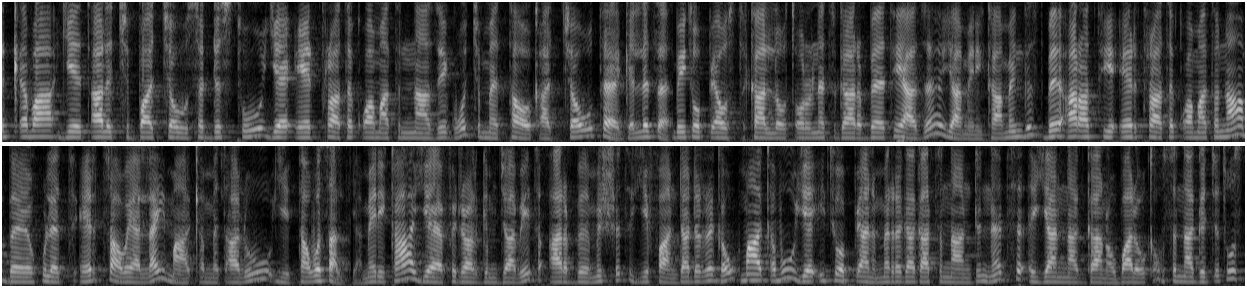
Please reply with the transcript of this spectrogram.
እቀባ የጣለችባቸው ስድስቱ የኤርትራ ተቋማትና ዜጎች መታወቃቸው ተገለጸ። በኢትዮጵያ ውስጥ ካለው ጦርነት ጋር በተያያዘ የአሜሪካ መንግስት በአራት የኤርትራ ተቋማትና በሁለት ኤርትራውያን ላይ ማዕቀብ መጣሉ ይታወሳል። የአሜሪካ የፌዴራል ግምጃ ቤት አርብ ምሽት ይፋ እንዳደረገው ማዕቀቡ የኢትዮጵያን መረጋጋትና አንድነት እያናጋ ነው ባለው ቀውስና ግጭት ውስጥ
